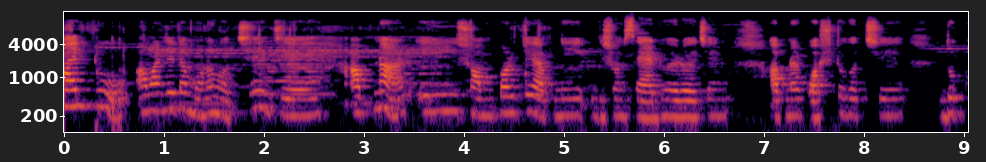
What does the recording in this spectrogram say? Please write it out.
পাইল টু আমার যেটা মনে হচ্ছে যে আপনার এই সম্পর্কে আপনি ভীষণ স্যাড হয়ে রয়েছেন, আপনার কষ্ট হচ্ছে, দুঃখ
